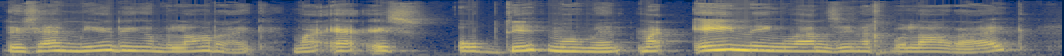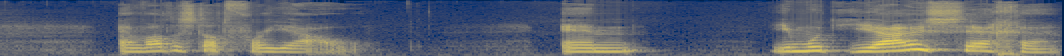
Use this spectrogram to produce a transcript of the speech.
er zijn meer dingen belangrijk. Maar er is op dit moment maar één ding waanzinnig belangrijk. En wat is dat voor jou? En je moet juist zeggen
